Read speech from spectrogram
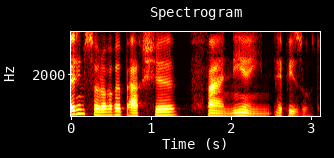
بریم سراغ بخش فنی این اپیزود.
